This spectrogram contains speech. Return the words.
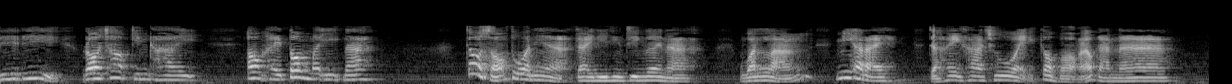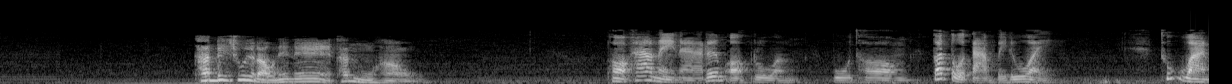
ดีดีเราชอบกินไข่ เอาไข่ต้มมาอีกนะ เจ้าสองตัวเนี่ย ใจดีจริง ๆ เลยนะ วันหลังมีอะไรจะให้ข้าช่วยก็บอกแล้วกันนะ ท่านได้ช่วยเราแน่ๆ ท่านงูเห่าำพอข้าวในนาเริ่มออกรวง ปูทองก็โตตามไปด้วย ทุกวัน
